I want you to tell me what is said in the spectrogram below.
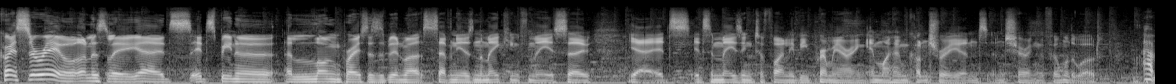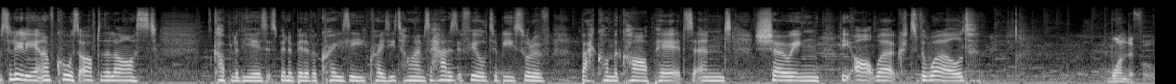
quite surreal, honestly. Yeah, it's it's been a, a long process. It's been about seven years in the making for me. So, yeah, it's it's amazing to finally be premiering in my home country and, and sharing the film with the world. Absolutely. And of course, after the last couple of years, it's been a bit of a crazy, crazy time. So, how does it feel to be sort of back on the carpet and showing the artwork to the world? Wonderful.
